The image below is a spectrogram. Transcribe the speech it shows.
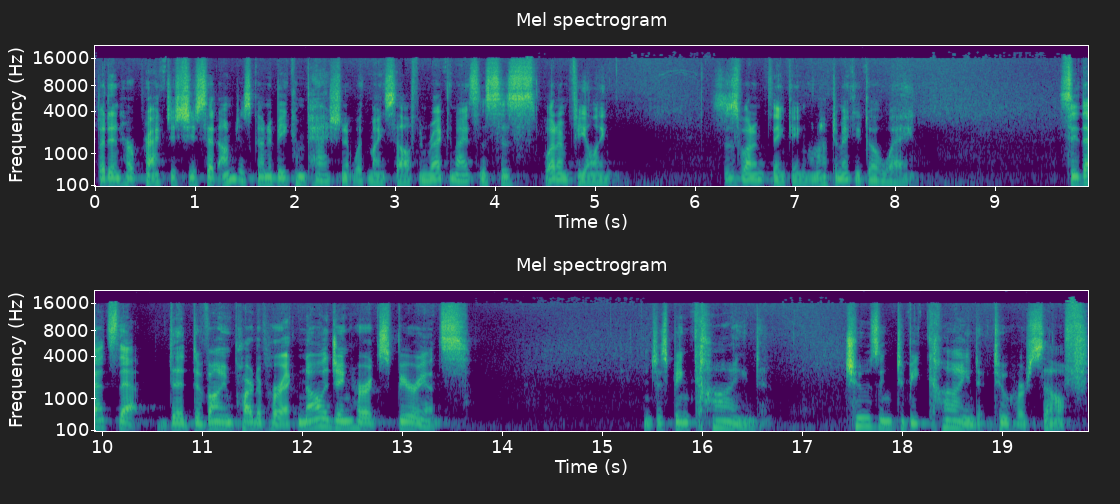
But in her practice, she said, I'm just going to be compassionate with myself and recognize this is what I'm feeling. This is what I'm thinking. I don't have to make it go away. See, that's that, that divine part of her, acknowledging her experience and just being kind, choosing to be kind to herself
